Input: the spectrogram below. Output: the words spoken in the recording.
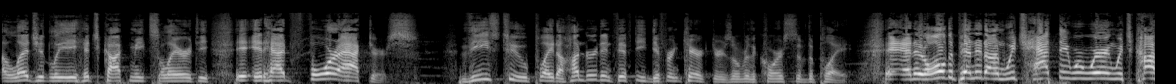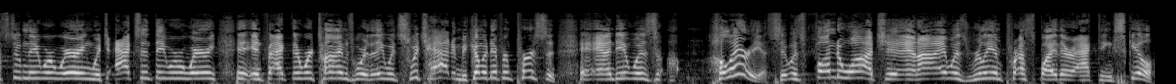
allegedly Hitchcock meets celerity. It, it had four actors. These two played 150 different characters over the course of the play. And it all depended on which hat they were wearing, which costume they were wearing, which accent they were wearing. In fact, there were times where they would switch hat and become a different person. And it was hilarious. It was fun to watch, and I was really impressed by their acting skill.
